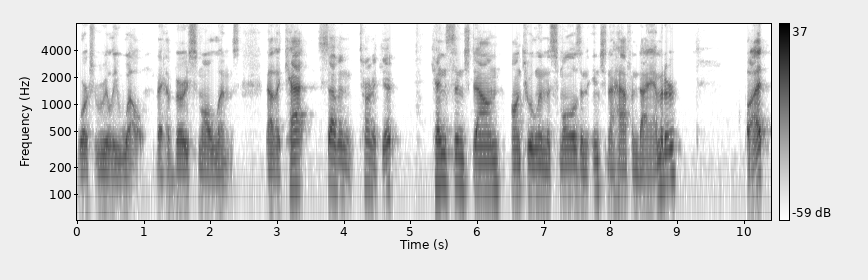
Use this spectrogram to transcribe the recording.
works really well. They have very small limbs. Now, the CAT 7 tourniquet can cinch down onto a limb as small as an inch and a half in diameter, but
